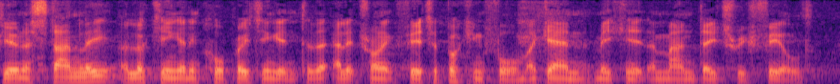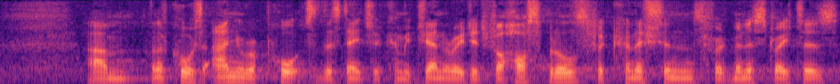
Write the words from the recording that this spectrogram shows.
Fiona Stanley are looking at incorporating it into the electronic theatre booking form, again, making it a mandatory field. Um, and of course, annual reports of this nature can be generated for hospitals, for clinicians, for administrators,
